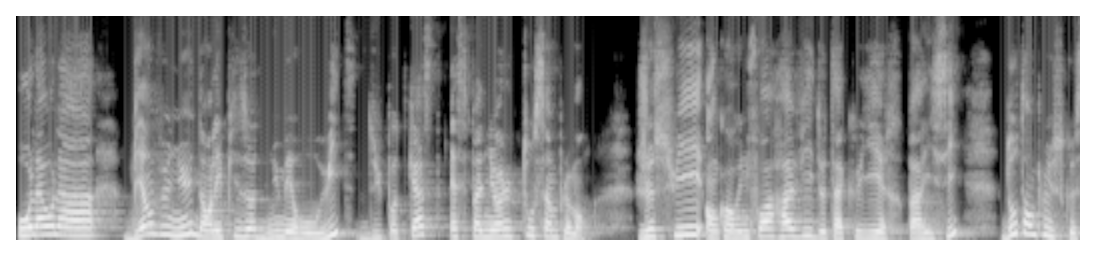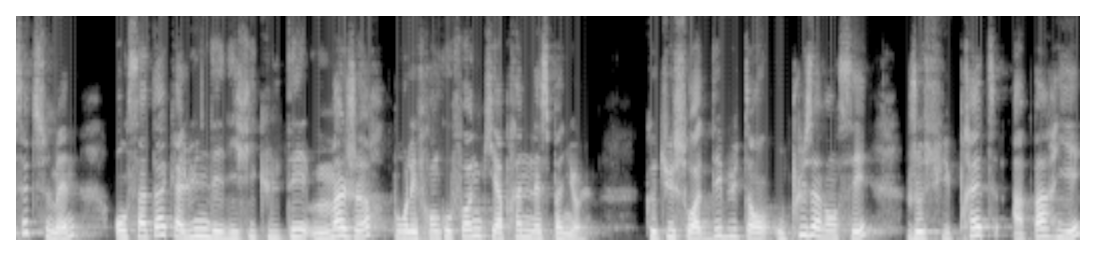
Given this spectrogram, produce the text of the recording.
Hola hola Bienvenue dans l'épisode numéro 8 du podcast Espagnol tout simplement. Je suis encore une fois ravie de t'accueillir par ici, d'autant plus que cette semaine, on s'attaque à l'une des difficultés majeures pour les francophones qui apprennent l'espagnol. Que tu sois débutant ou plus avancé, je suis prête à parier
